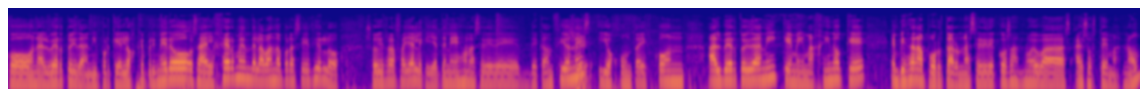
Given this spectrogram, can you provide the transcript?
con Alberto y Dani? Porque los que primero, o sea, el germen de la banda, por así decirlo, sois Rafa y Ale, que ya tenéis una serie de, de canciones, Sí. y os juntáis con Alberto y Dani, que me imagino que empiezan a aportar una serie de cosas nuevas a esos temas, ¿no?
